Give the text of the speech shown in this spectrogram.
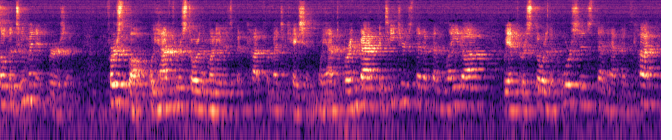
So the two-minute version. First of all, we have to restore the money that's been cut from education. We have to bring back the teachers that have been laid off. We have to restore the courses that have been cut.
